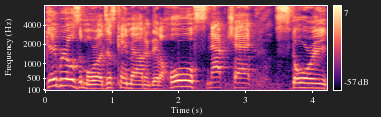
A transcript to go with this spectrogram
Gabriel Zamora just came out and did a whole Snapchat story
